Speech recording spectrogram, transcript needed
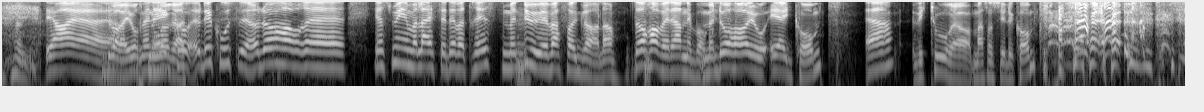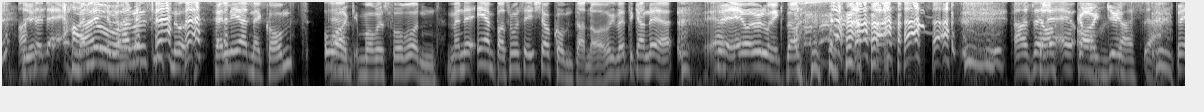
Ja, ja, ja. Du har gjort men noe det rett. Det er koselig. Og da har eh, Jasmin var lei seg, det var trist, men du er i hvert fall glad, da. Da har vi den i boks. Men da har jo jeg kommet. Ja. Victoria har mest sannsynlig kommet. Altså, det, Nei, hallo! hallo, slutt nå. Helene kommet, og Morris Forråden. Men det er én person som ikke har kommet ennå. Vet du hvem det er? Det er jo Ulrik, da. Altså, Stakkar gutt. ikke. Det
